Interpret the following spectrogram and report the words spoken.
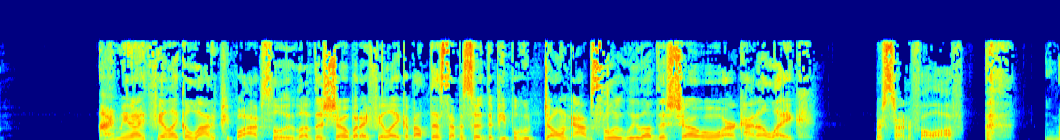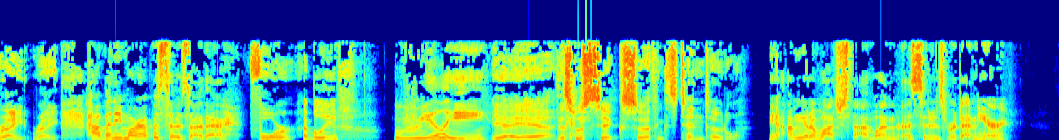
I mean, I feel like a lot of people absolutely love this show, but I feel like about this episode, the people who don't absolutely love this show are kind of like we're starting to fall off. Right, right. How many more episodes are there? Four, I believe. Really? Yeah, yeah, yeah. This was six, so I think it's ten total. Yeah, I'm gonna watch that one as soon as we're done here.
